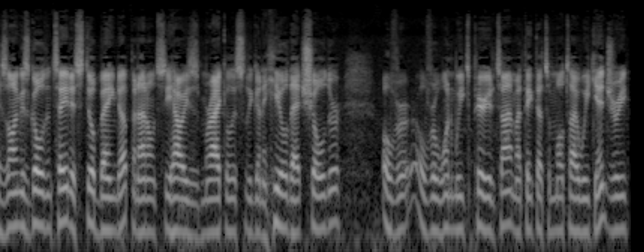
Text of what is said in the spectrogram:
As long as Golden Tate is still banged up, and I don't see how he's miraculously going to heal that shoulder over over one week's period of time. I think that's a multi-week injury.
